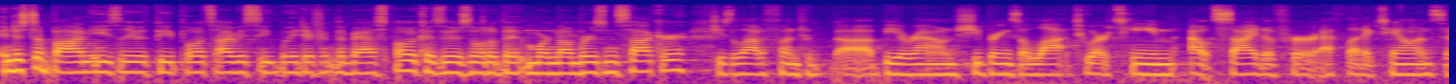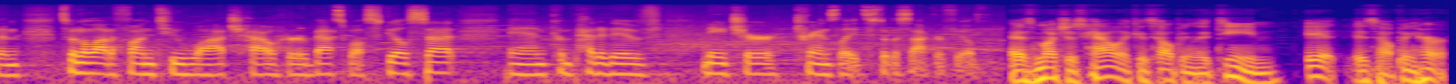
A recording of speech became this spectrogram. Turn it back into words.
and just to bond easily with people. It's obviously way different than basketball because there's a little bit more numbers in soccer. She's a lot of fun to uh, be around. She brings a lot to our team outside of her athletic talents, and it's been a lot of fun to watch how her basketball skill set and competitive nature translates to the soccer field. As much as Hallock is helping the team, it is helping her.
